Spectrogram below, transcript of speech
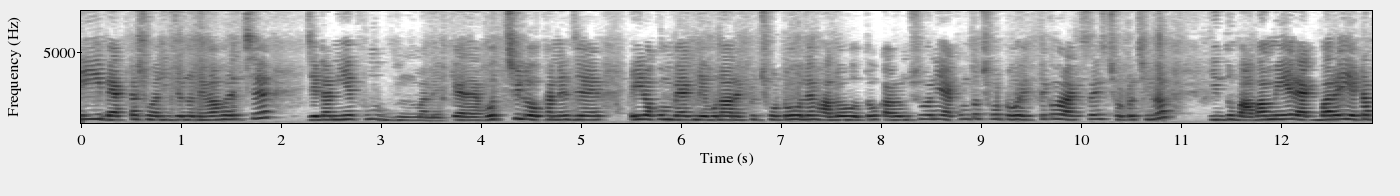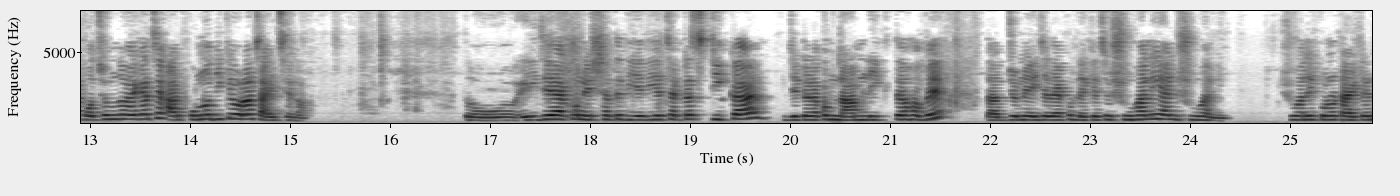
এই ব্যাগটা সোয়ানির জন্য নেওয়া হয়েছে, যেটা নিয়ে খুব মানে হচ্ছিল ওখানে যে এই রকম ব্যাগ নেব না, আর একটু ছোট হলে ভালো হতো। কারণ সোয়ানি এখন তো ছোট, এর থেকেও এক সাইজ ছোট ছিল। কিন্তু বাবা মেয়ের একবারেই এটা পছন্দ হয়ে গেছে, আর কোনো দিকে ওরা চাইছে না। তো এই যে এখন এর সাথে দিয়ে দিয়েছে একটা স্টিকার যেটা এরকম নাম লিখতে হবে। তার জন্য এই যে এখন লিখেছে সুহানি অ্যান্ড সুহানি। সুহানির কোনো টাইটেল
